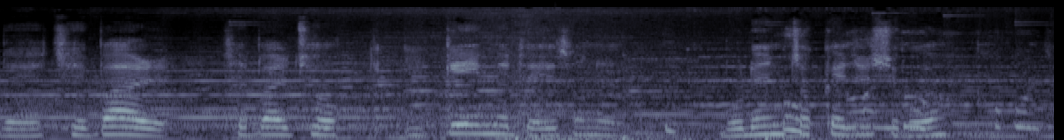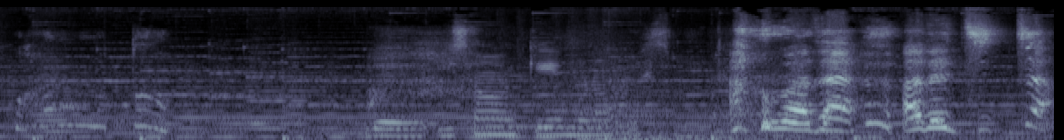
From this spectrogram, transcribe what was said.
네, 제발, 제발 저 이 게임에 대해서는 모르는 척 해주시고요. 어 이거 하얀 것도. 네, 이상한 게임을 하고 있습니다. 아 맞아. 아네 진짜.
